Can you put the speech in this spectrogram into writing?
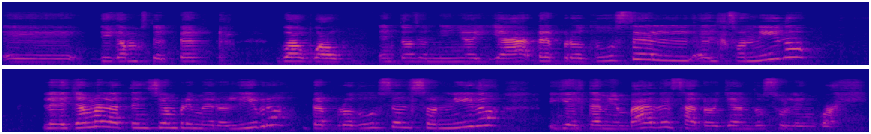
eh, digamos del perro, guau, guau, entonces el niño ya reproduce el, el sonido, le llama la atención primero el libro, reproduce el sonido y él también va desarrollando su lenguaje.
